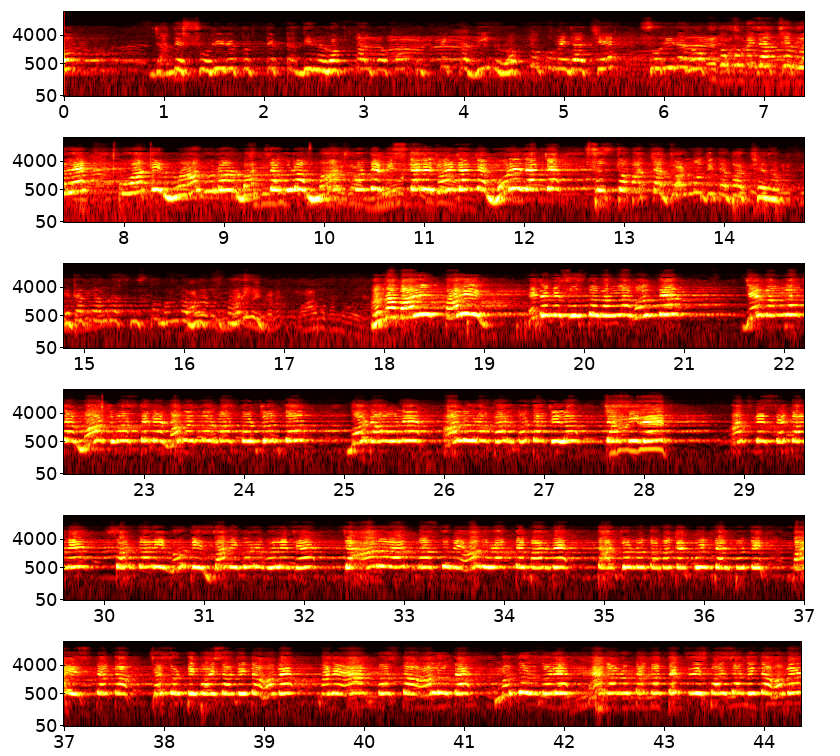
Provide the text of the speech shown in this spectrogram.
যাদের শরীরে প্রত্যেকটা দিন রক্তাল্পতা, প্রত্যেকটা দিন রক্ত কমে যাচ্ছে, শরীরে রক্ত কমে যাচ্ছে বলে পোয়াতি মাগুলোর বাচ্চাগুলো মাঝ পথে মিসক্যারেজ হয়ে যাচ্ছে, মরে যাচ্ছে, সুস্থ বাচ্চা জন্ম দিতে পারছে না। এটাকে আমরা সুস্থ বাংলা বলতে পারি? আমরা বাড়ি পারি। এটাকে সুস্থ বাংলা বলতে যে বাংলাতে মার্চ মাস থেকে নভেম্বর মাস পর্যন্ত গোডাউনে আলু রাখার কথা ছিল চাষিদের আজকে সেখানে সরকারি নোটিশ জারি করে বলেছে যে আরও এক মাস তুমি আলু রাখতে পারবে তার জন্য তোমাকে কুইন্টাল প্রতি বাইশ টাকা ছেষট্টি পয়সা দিতে হবে মানে এক বস্তা আলুতে নতুন করে এগারো টাকা তেত্রিশ পয়সা দিতে হবে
